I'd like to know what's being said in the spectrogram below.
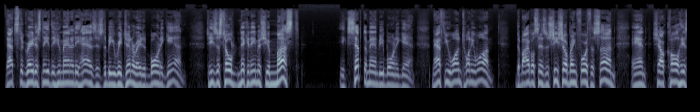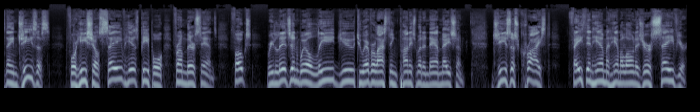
That's the greatest need that humanity has is to be regenerated, born again. Jesus told Nicodemus, you must except a man be born again. Matthew 1 21. The Bible says, And she shall bring forth a son, and shall call his name Jesus, for he shall save his people from their sins. Folks, religion will lead you to everlasting punishment and damnation. Jesus Christ, faith in him and him alone as your Savior,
